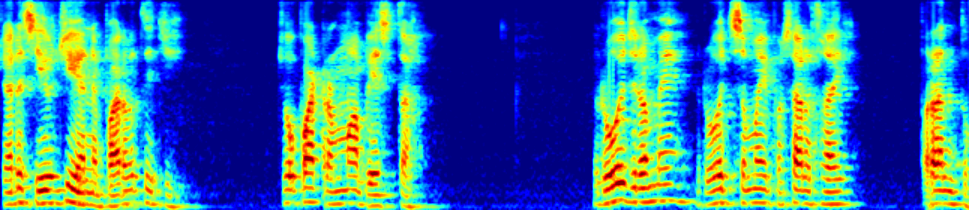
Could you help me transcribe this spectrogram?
જ્યારે શિવજી અને પાર્વતીજી ચોપાટ રમવા બેસતા રોજ રમે, રોજ સમય પસાર થાય. પરંતુ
